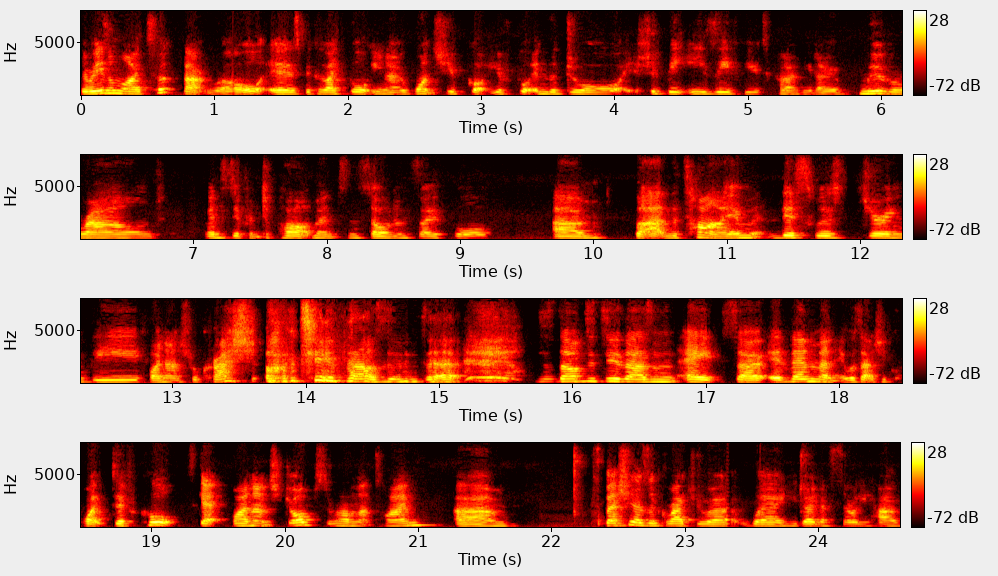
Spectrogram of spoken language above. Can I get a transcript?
the reason why I took that role is because I thought, you know, once you've got your foot in the door, it should be easy for you to kind of, you know, move around, went to different departments and so on and so forth. Um, but at the time, this was during the financial crash of 2000, uh, just after 2008. So it then meant it was actually quite difficult to get finance jobs around that time, um, especially as a graduate where you don't necessarily have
